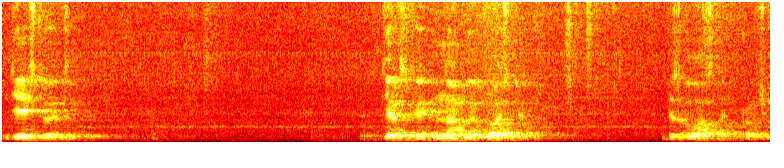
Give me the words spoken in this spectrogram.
Действует с дерзкой и наглой властью, безвластной, впрочем,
